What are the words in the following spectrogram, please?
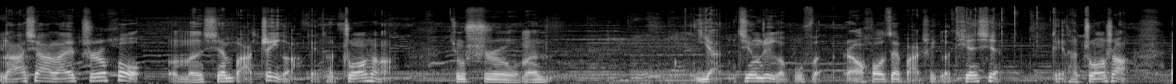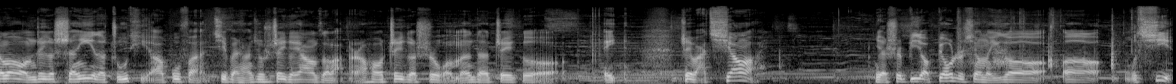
拿下来之后，我们先把这个给它装上，就是我们眼睛这个部分，然后再把这个天线给它装上。那么我们这个神翼的主体啊部分基本上就是这个样子了。然后这个是我们的这个，哎，这把枪啊，也是比较标志性的一个呃武器。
